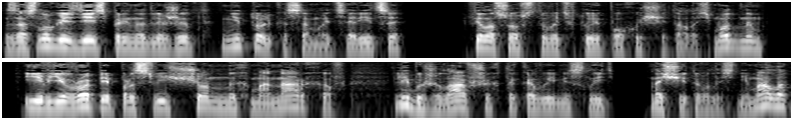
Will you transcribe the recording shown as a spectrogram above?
Заслуга здесь принадлежит не только самой царице, философствовать в ту эпоху считалось модным, и в Европе просвещенных монархов, либо желавших таковыми слыть, насчитывалось немало,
